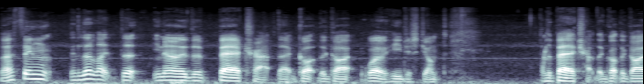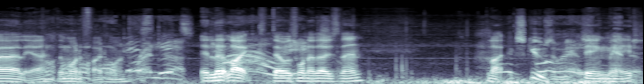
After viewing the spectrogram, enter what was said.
That thing, it looked like the, you know, the bear trap that got the guy. Whoa, he just jumped. The bear trap that got the guy earlier, the modified one. It looked like there was one of those then. Like, Excuse me, being we had made. to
